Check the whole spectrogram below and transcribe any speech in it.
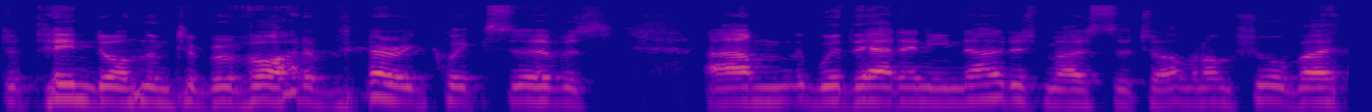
depend on them to provide a very quick service um, without any notice most of the time, and I'm sure both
